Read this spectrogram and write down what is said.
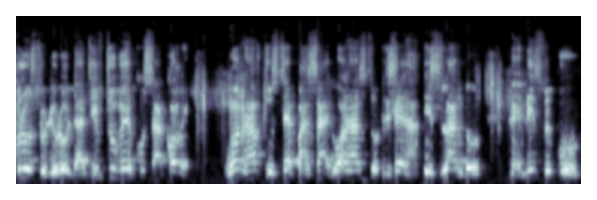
close to the road that if two vehicles are coming, one have to step aside, one has to They say it's land though. These people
